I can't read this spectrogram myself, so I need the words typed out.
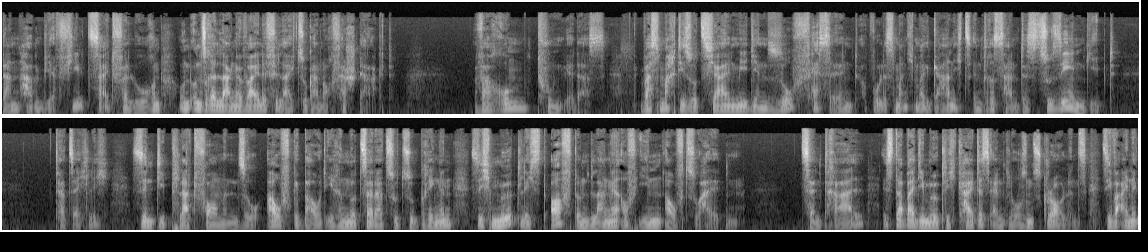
Dann haben wir viel Zeit verloren und unsere Langeweile vielleicht sogar noch verstärkt. Warum tun wir das? Was macht die sozialen Medien so fesselnd, obwohl es manchmal gar nichts Interessantes zu sehen gibt? Tatsächlich sind die Plattformen so aufgebaut, ihre Nutzer dazu zu bringen, sich möglichst oft und lange auf ihnen aufzuhalten. Zentral ist dabei die Möglichkeit des endlosen Scrollens. Sie war eine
